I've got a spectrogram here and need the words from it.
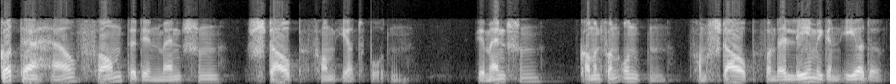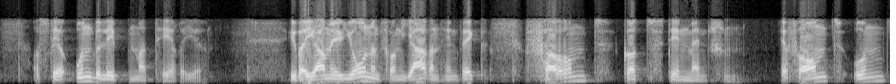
Gott der Herr formte den Menschen Staub vom Erdboden. Wir Menschen kommen von unten, vom Staub, von der lehmigen Erde, aus der unbelebten Materie. Über Jahrmillionen von Jahren hinweg formt Gott den Menschen. Er formt uns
